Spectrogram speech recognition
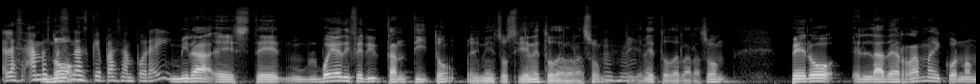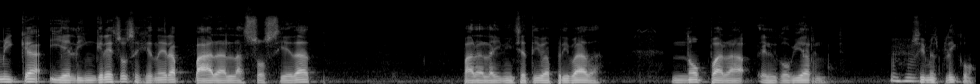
a las ambas personas que pasan por ahí. Mira, este, voy a diferir tantito, en eso tiene toda la razón, tiene toda la razón pero la derrama económica y el ingreso se genera para la sociedad, para la iniciativa privada, no para el gobierno. ¿Sí me explico?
